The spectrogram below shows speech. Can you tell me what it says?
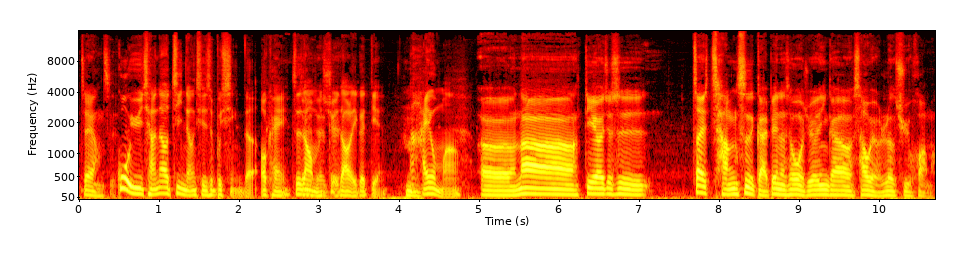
这样子，过于强调技能其实不行的。OK，这让我们学到了一个点。那还有吗？呃，那第二就是在尝试改变的时候，我觉得应该要稍微有乐趣化嘛。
